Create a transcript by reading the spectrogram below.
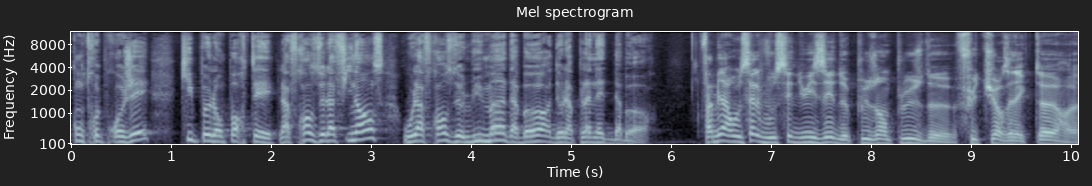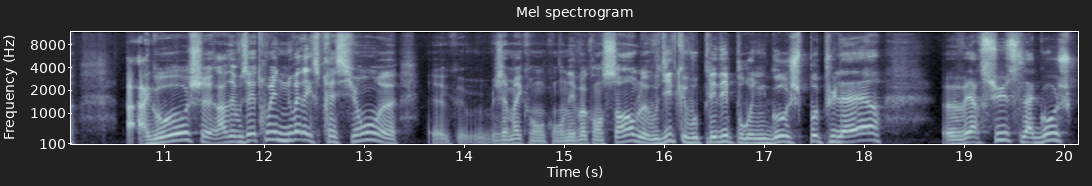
contre projet, qui peut l'emporter La France de la finance ou la France de l'humain d'abord et de la planète d'abord? Fabien Roussel, vous séduisez de plus en plus de futurs électeurs euh, à, gauche. vous avez trouvé une nouvelle expression euh, euh, que j'aimerais qu'on évoque ensemble. Vous dites que vous plaidez pour une gauche populaire euh, versus la gauche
